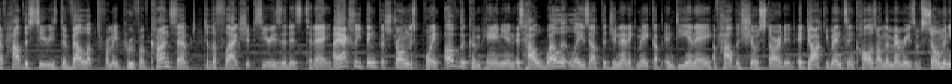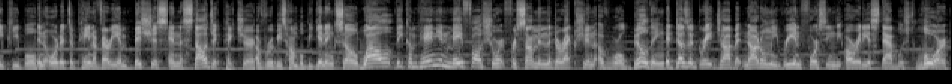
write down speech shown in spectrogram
of how the series developed from a proof of concept to the flagship series it is today. I actually think the strongest point of the companion is how well it lays out the genetic makeup and DNA of how the show started. It documents and calls on the memories of so many people in order to paint a very ambitious and nostalgic picture of RWBY's humble beginning. So while the companion may fall short for some in the direction of world building, it does a great job at not only reinforcing the already established lore,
